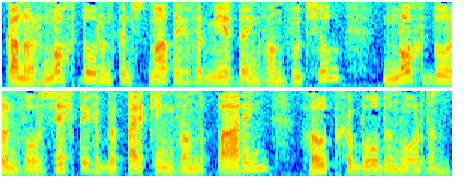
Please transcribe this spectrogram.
kan er nog door een kunstmatige vermeerdering van voedsel, nog door een voorzichtige beperking van de paring, hulp geboden worden.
